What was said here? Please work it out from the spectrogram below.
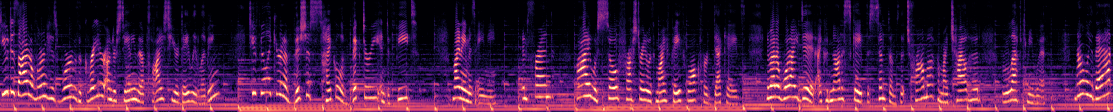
Do you desire to learn His Word with a greater understanding that applies to your daily living? Do you feel like you're in a vicious cycle of victory and defeat? My name is Amy, and friend, I was so frustrated with my faith walk for decades. No matter what I did, I could not escape the symptoms that trauma from my childhood left me with. Not only that,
